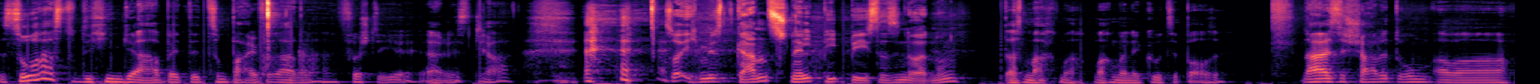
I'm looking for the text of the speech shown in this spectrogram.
so hast du dich hingearbeitet zum Ballfrader. Verstehe, alles klar. So, ich müsste ganz schnell pipi, ist das in Ordnung? Das machen wir. Machen wir eine kurze Pause. Na, es ist schade drum, aber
